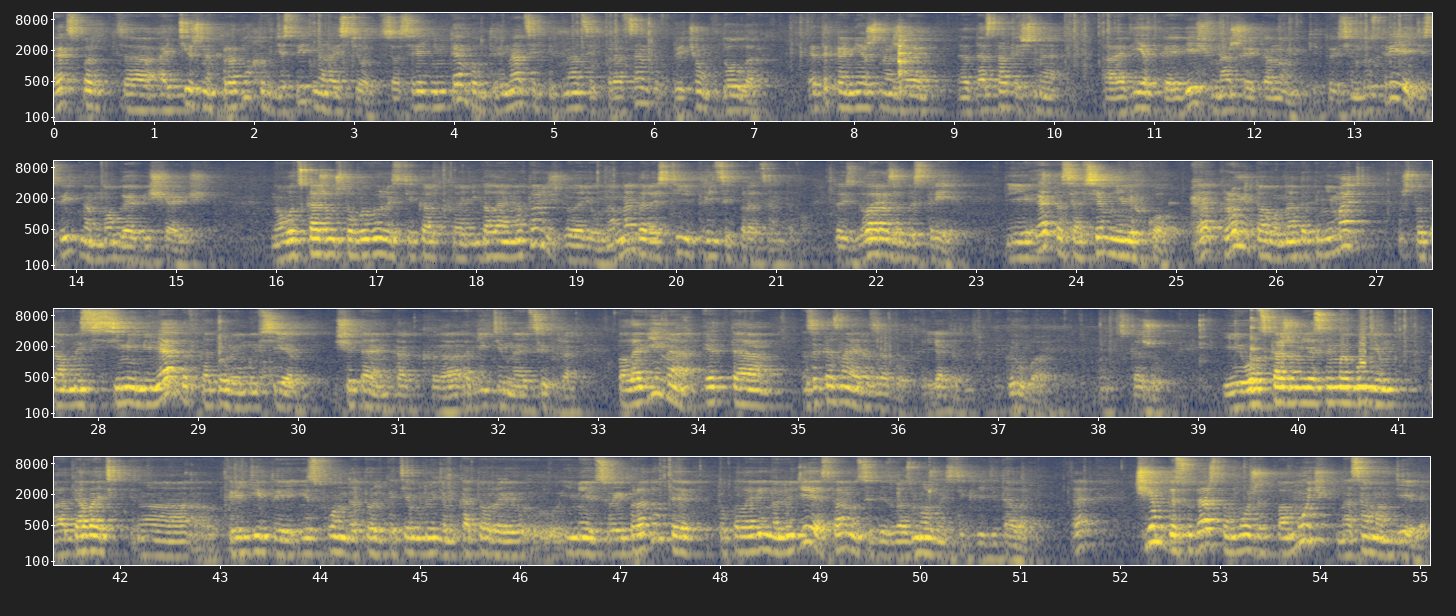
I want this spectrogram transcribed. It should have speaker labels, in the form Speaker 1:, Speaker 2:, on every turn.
Speaker 1: экспорт э, айтишных продуктов действительно растет со средним темпом 13-15%, причем в долларах. Это, конечно же, э, достаточно э, редкая вещь в нашей экономике. То есть индустрия действительно многообещающая. Но вот скажем, чтобы вырасти, как Николай Анатольевич говорил, нам надо расти 30%, то есть в два раза быстрее. И это совсем нелегко. Да? Кроме того, надо понимать, что там из 7 миллиардов, которые мы все считаем как э, объективная цифра, половина это заказная разработка, я так грубо скажу. И вот, скажем, если мы будем э, давать э, кредиты из фонда только тем людям, которые имеют свои продукты, то половина людей останутся без возможности кредитовать. Да? Чем государство может помочь на самом деле?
